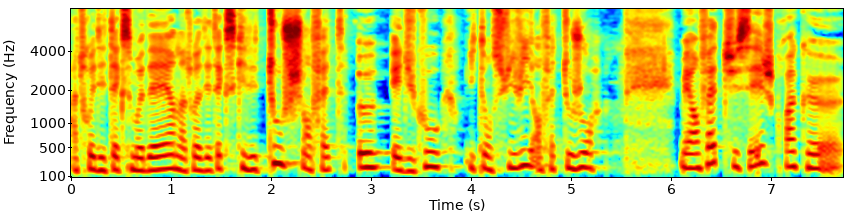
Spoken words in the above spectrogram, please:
à trouver des textes modernes, à trouver des textes qui les touchent en fait eux et du coup ils t'ont suivi en fait toujours. Mais en fait, tu sais, je crois que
